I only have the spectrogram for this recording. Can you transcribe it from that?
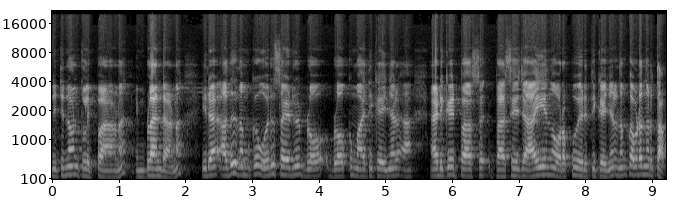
നിറ്റിനോൺ ക്ലിപ്പാണ് ഇംപ്ലാന്റ് ആണ്. ഇത് അത് നമുക്ക് ഒരു സൈഡിൽ ബ്ലോ ബ്ലോക്ക് മാറ്റിക്കഴിഞ്ഞാൽ ആഡിക്വേറ്റ് പാസ് പാസേജ് ആയി എന്ന് ഉറപ്പ് വരുത്തി കഴിഞ്ഞാൽ നമുക്ക് അവിടെ നിർത്താം.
